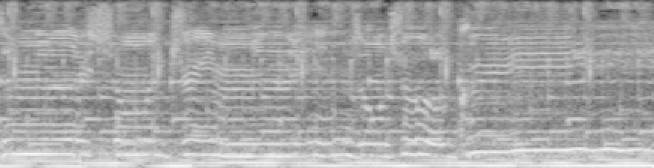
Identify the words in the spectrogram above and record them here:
simulation we're dreaming in. Don't you agree?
